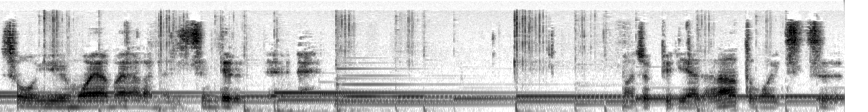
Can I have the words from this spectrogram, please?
そういうモヤモヤがね、実に出るんで、まあちょっぴり嫌だなと思いつつ、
